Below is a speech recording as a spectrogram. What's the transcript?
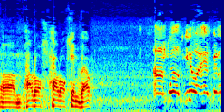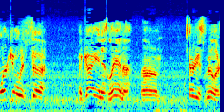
um, how it all how it all came about. Um, well, you know, I had been working with uh, a guy in Atlanta, um, Terrius Miller,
